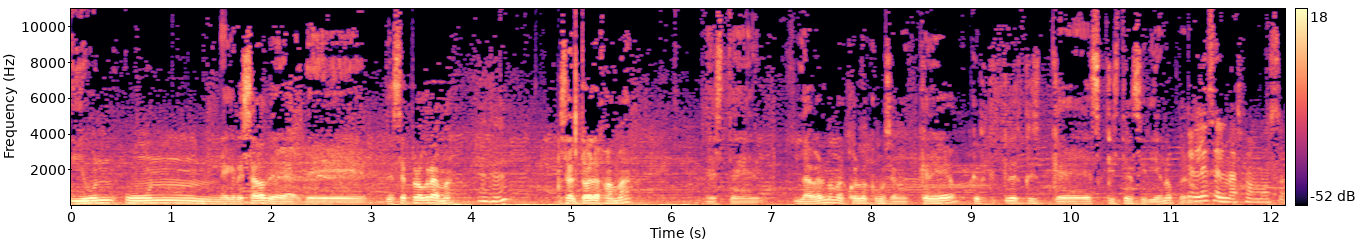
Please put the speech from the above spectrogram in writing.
y, un, un egresado de, de, de ese programa saltó a la fama. Este, la verdad no me acuerdo cómo se llama. Creo, creo, creo que- es Cristian Siriano, pero Él es el más famoso.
